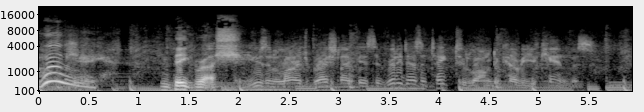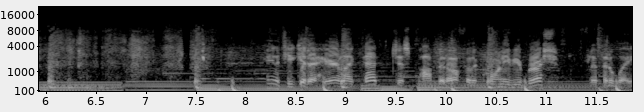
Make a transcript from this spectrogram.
Woo! Okay. big brush. Using a large brush like this, it really doesn't take too long to cover your canvas. And if you get a hair like that, just pop it off with the corner of your brush, flip it away.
